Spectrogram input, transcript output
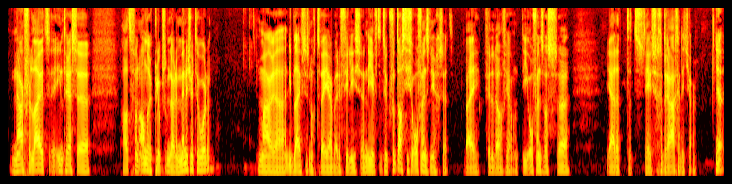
naar verluid interesse had van andere clubs om daar de manager te worden. Maar uh, die blijft dus nog twee jaar bij de Phillies. En die heeft natuurlijk fantastische offense neergezet bij Philadelphia. Want die offense was, uh, ja, dat, dat heeft ze gedragen dit jaar. Ja.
